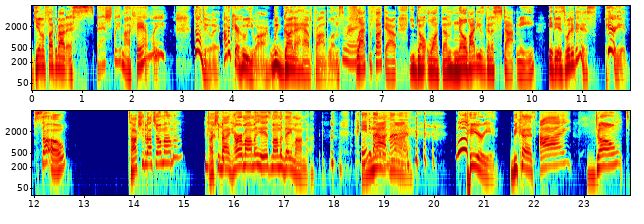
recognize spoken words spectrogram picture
give a fuck about, especially my family, don't do it. I don't care who you are. We're gonna have problems. Right. Flat the fuck out. You don't want them. Nobody's gonna stop me. It is what it is. Period. So talk shit about your mama. Talk shit about her mama, his mama, they mama. Anybody Not mine. mine. Period. Because I don't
